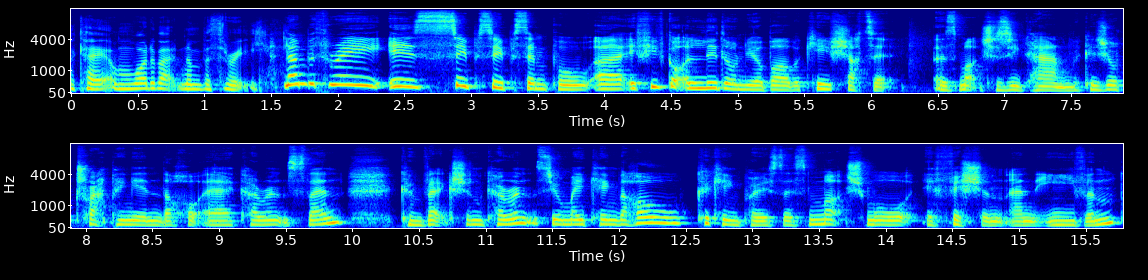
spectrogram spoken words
Okay, and what about number three? Number three is super, super simple. Uh, if you've got a lid on your barbecue, shut it. as much as you can because you're trapping in the hot air currents then convection currents you're making the whole cooking process much more efficient and even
